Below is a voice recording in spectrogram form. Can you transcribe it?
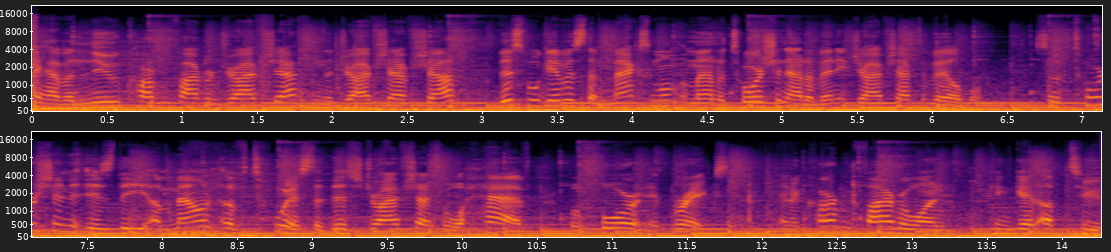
We have a new carbon fiber drive shaft from the Drive Shaft shop. This will give us the maximum amount of torsion out of any drive shaft available. So torsion is the amount of twist that this drive shaft will have before it breaks. And a carbon fiber one can get up to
